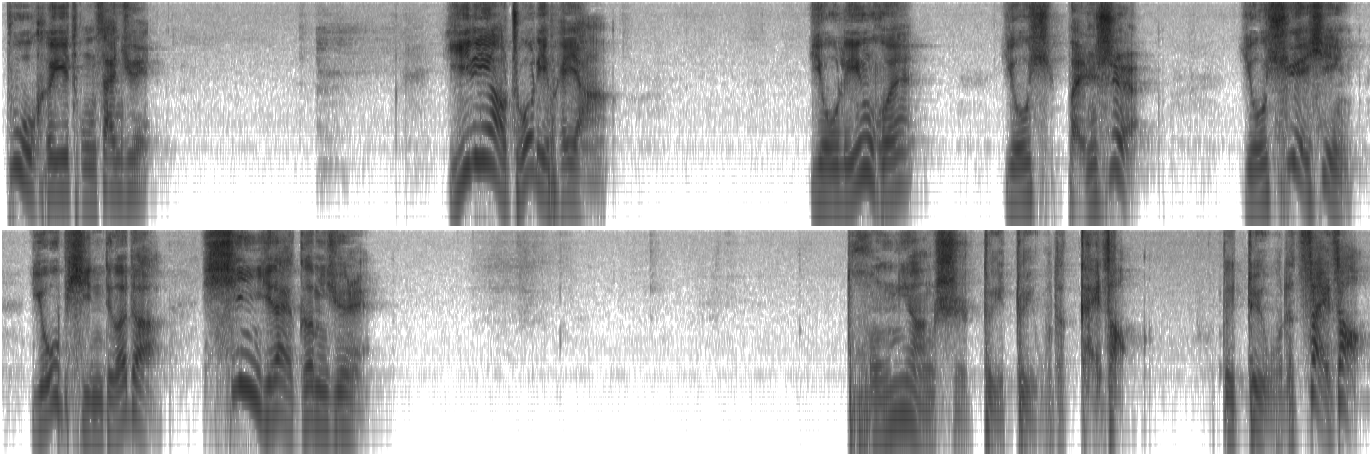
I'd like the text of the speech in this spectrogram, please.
不可以统三军。”一定要着力培养。有灵魂、有本事、有血性、有品德的新一代革命军人，同样是对队伍的改造、对队伍的再造，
